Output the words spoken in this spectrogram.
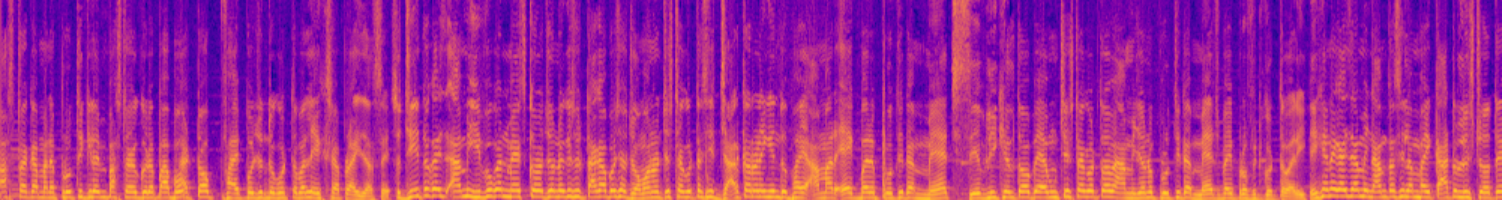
পাঁচ টাকা মানে প্রতি কিলো আমি পাঁচ টাকা করে পাবো। টপ ফাইভ পর্যন্ত করতে পারলে এক্সট্রা প্রাইজ আছে। তো যেহেতু গাইজ আমি ইভোগান ম্যাচ করার জন্য কিছু টাকা পয়সা জমানোর চেষ্টা করতেছি, যার কারণে কিন্তু ভাই আমার একবারে প্রতিটা ম্যাচ সেভলি খেলতে হবে এবং চেষ্টা করতে হবে আমি যেন প্রতিটা ম্যাচ ভাই প্রফিট করতে পারি। এখানে গাইজ আমি নামতাছিলাম ভাই কাটুল স্টোতে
